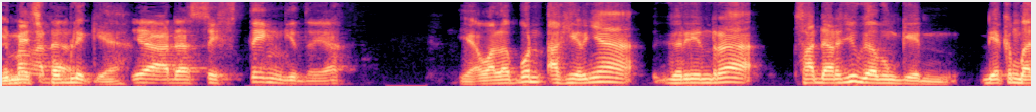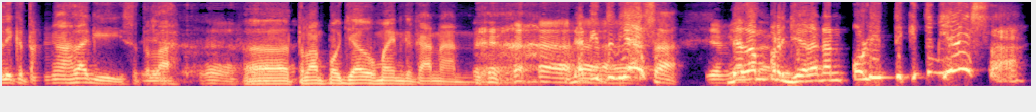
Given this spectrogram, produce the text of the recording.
image ada, publik ya. Ya, ada shifting gitu ya. Ya, walaupun akhirnya Gerindra sadar juga mungkin dia kembali ke tengah lagi setelah uh, terlampau jauh main ke kanan. Dan itu biasa. Ya, biasa. Dalam perjalanan politik itu biasa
